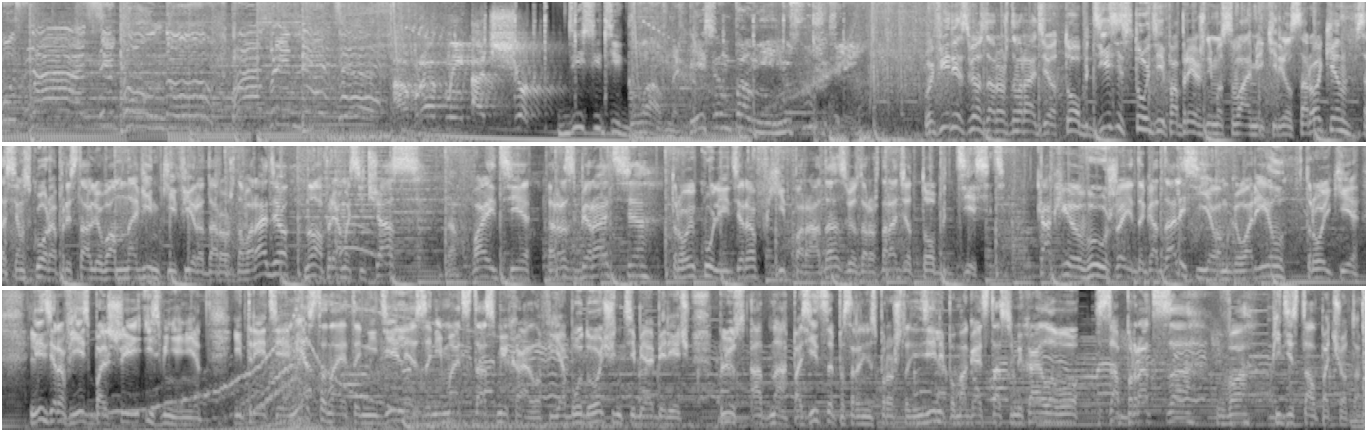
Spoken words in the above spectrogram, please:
Узнать секунду по примете Обратный отсчет 10 главных песен по мнению слушателей. В эфире звезд дорожного радио ТОП-10 в студии по-прежнему с вами Кирилл Сорокин. Совсем скоро представлю вам новинки эфира дорожного радио. Ну а прямо сейчас давайте разбирать тройку лидеров хит-парада звезд дорожного радио ТОП-10. Как вы уже и догадались, я вам говорил, в тройке лидеров есть большие изменения. И третье место на этой неделе занимает Стас Михайлов. Я буду очень тебя беречь. Плюс одна позиция по сравнению с прошлой неделей помогает Стасу Михайлову забраться в пьедестал почета.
